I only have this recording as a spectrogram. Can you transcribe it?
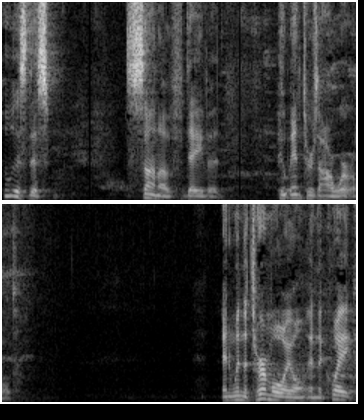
Who is this son of David who enters our world? And when the turmoil and the quake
